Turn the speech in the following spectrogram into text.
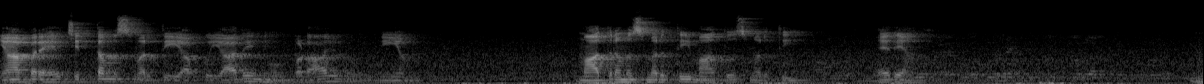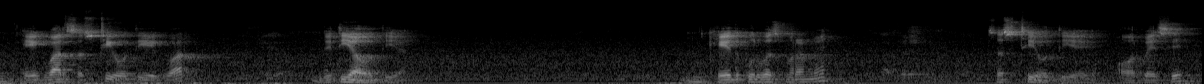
यहाँ पर है चित्तम स्मृति, आपको याद है? नहीं पढ़ा नियम। मातरम स्मृति, मातु स्मृति, है ध्यान? एक बार षष्ठी होती है, एक बार द्वितीय होती है। खेद पूर्व स्मरण में षष्ठी होती है, और वैसे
